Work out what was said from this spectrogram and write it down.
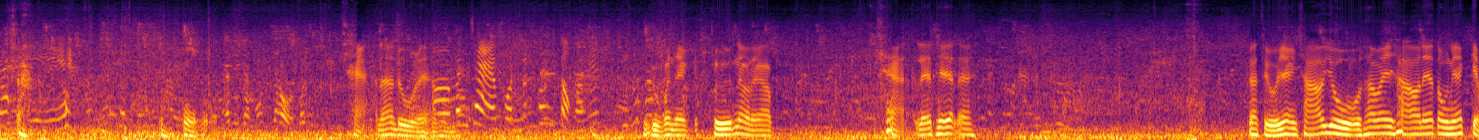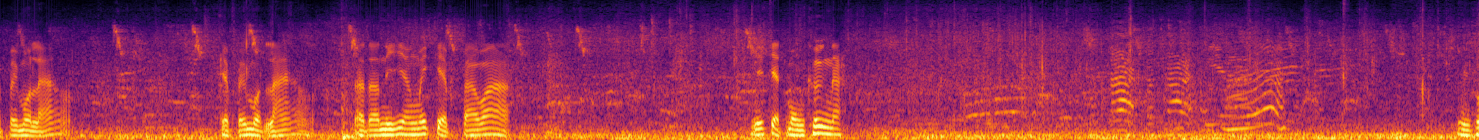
จ้าเอ๋โอ้โหแฉะน่าดูเลยคเอรับอผมมันแฉะฝนมันเพิ่งตกอะเนี่ยดูบรรยากาศพื้นเอาเลยครับ แฉะเละเทะเลยก็ถือว่ายังเช้าอยู่ ถ้าไม่เช้าเนี่ยตรงเนี้ยเก็บไปหมดแล้ว เก็บไปหมดแล้ว แต่ตอนนี้ยังไม่เก็บแปลว่า นี่เจ็ดโมงครึ่งนะอืมมีผ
